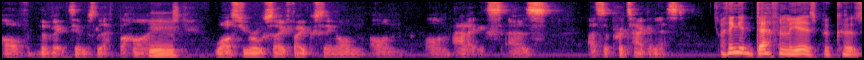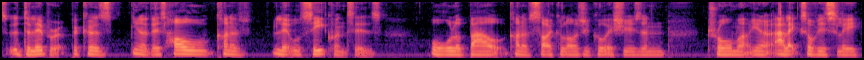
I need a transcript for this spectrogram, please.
of the victims left behind, mm. whilst you're also focusing on on on Alex as as a protagonist. I think it definitely is because deliberate because you know there's whole kind of little sequences all about kind of psychological issues and trauma. You know, Alex obviously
